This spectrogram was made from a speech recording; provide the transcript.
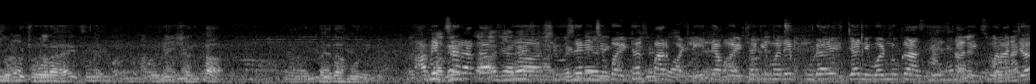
जो कुछ हो रहा है इसमें शंका पैदा हो रही है। सर आता शिवसेनेची बैठक पार पडली. त्या बैठकीमध्ये पुढे ज्या निवडणुका असतील स्थानिक स्वराज्य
